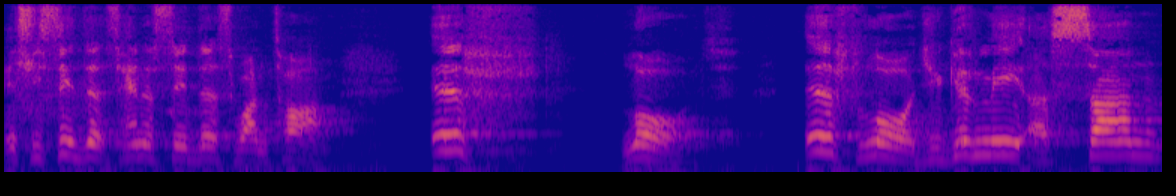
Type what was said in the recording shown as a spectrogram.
And she said this, Hannah said this one time If, Lord, if, Lord, you give me a son,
